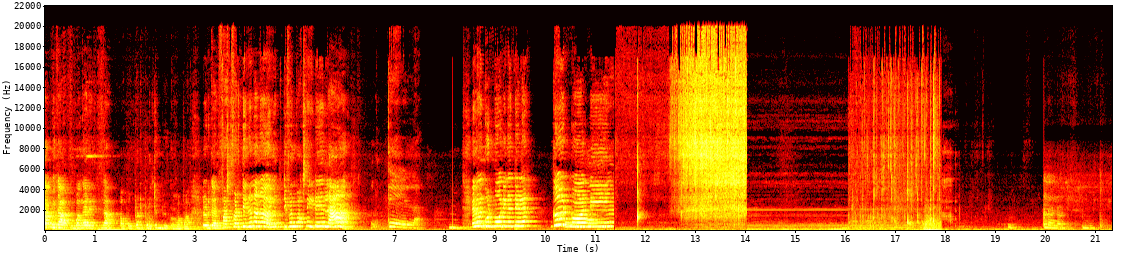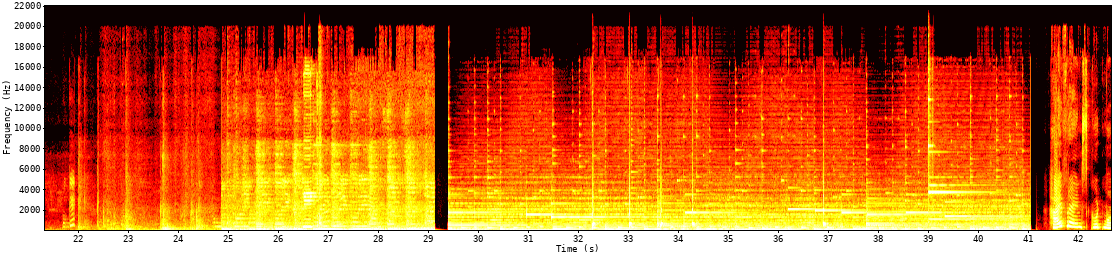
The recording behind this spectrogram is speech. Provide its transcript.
ಅಪ್ಪು ಈಗ ಅಪ್ಪು ಬಂಗಾರ ಈಗ ಅಪ್ಪು ಪಟ್ ಪಟ್ ತಿನ್ಬೇಕು ಅಪ್ಪ. ನೋಡ್ಗ ಫಸ್ಟ್ ತಿನ್ನು ನಾನು. ಇವತ್ತು ಟಿಫನ್ ಬಾಕ್ಸ್ನ ಇಡೇ ಇಲ್ಲ. ಎಲ್ಲ ಗುಡ್ ಮಾರ್ನಿಂಗ್ ಅಂತೇಳಿ? Good morning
